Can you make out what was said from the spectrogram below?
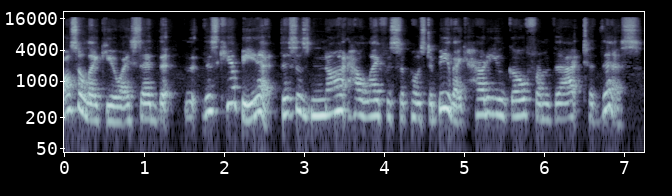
also, like you, I said that th- this can't be it. This is not how life is supposed to be. Like, how do you go from that to this?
